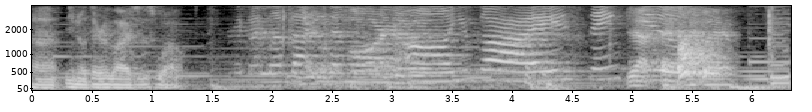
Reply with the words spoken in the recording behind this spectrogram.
uh, you know, their lives as well. I love that even more. Oh, you guys, thank yeah. you.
